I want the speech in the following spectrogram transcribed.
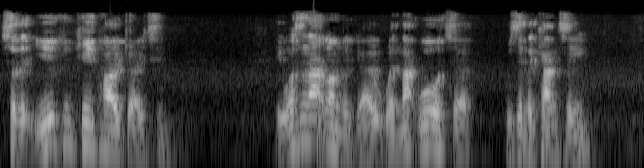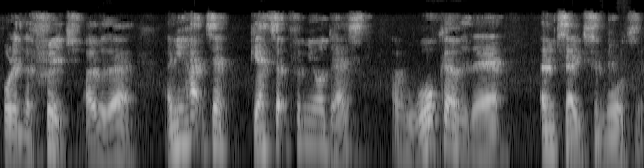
so that you can keep hydrating. It wasn't that long ago when that water was in the canteen or in the fridge over there, and you had to get up from your desk and walk over there and take some water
